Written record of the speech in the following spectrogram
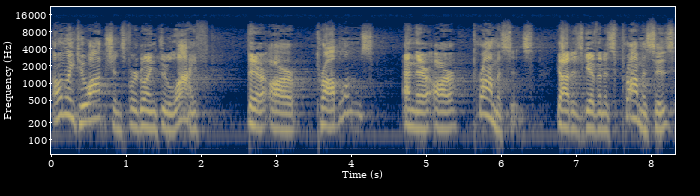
only two options for going through life there are problems and there are promises. God has given us promises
